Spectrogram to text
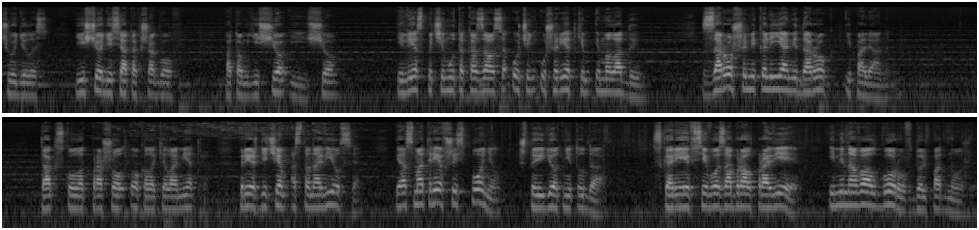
чудилось еще десяток шагов, потом еще и еще. И лес почему-то казался очень уж редким и молодым, с заросшими колеями дорог и полянами. Так Сколот прошел около километра, прежде чем остановился и, осмотревшись, понял, что идет не туда. Скорее всего, забрал правее и миновал гору вдоль подножия.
